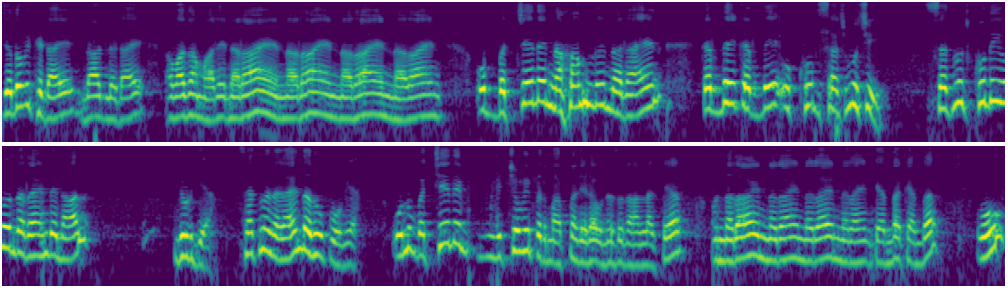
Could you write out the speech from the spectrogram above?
ਜਦੋਂ ਵੀ ਖਿਡਾਏ ਲਾਡ ਲੜਾਏ ਆਵਾਜ਼ਾਂ ਮਾਰੇ ਨਾਰਾਇਣ ਨਾਰਾਇਣ ਨਾਰਾਇਣ ਨਾਰਾਇਣ ਉਹ ਬੱਚੇ ਦੇ ਨਾਮ ਨੂੰ ਨਾਰਾਇਣ ਕਰਦੇ ਕਰਦੇ ਉਹ ਖੁਦ ਸੱਚਮੁੱਚ ਹੀ ਸੱਚਮੁੱਚ ਖੁਦ ਹੀ ਉਹ ਨਾਰਾਇਣ ਦੇ ਨਾਲ ਜੁੜ ਗਿਆ। ਸੱਚਮੁੱਚ ਨਾਰਾਇਣ ਦਾ ਰੂਪ ਹੋ ਗਿਆ। ਉਹਨੂੰ ਬੱਚੇ ਦੇ ਵਿੱਚੋਂ ਵੀ ਪਰਮਾਤਮਾ ਜਿਹੜਾ ਉਹਨਾਂ ਤੋਂ ਨਾਲ ਲੱਗ ਪਿਆ। ਉਹ ਨਾਰਾਇਣ, ਨਰਾਇਣ, ਨਾਰਾਇਣ ਨਾਰਾਇਣ ਕਹਿੰਦਾ ਕਹਿੰਦਾ ਉਹ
